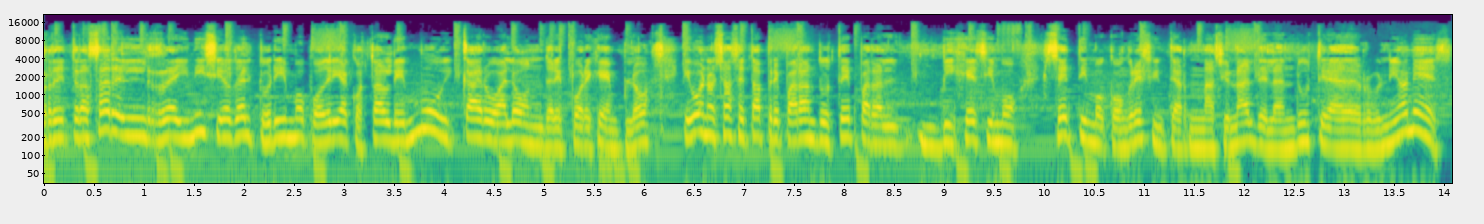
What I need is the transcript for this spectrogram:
retrasar el reinicio del turismo podría costarle muy caro a Londres, por ejemplo. Y bueno, ya se está preparando usted para el vigésimo séptimo Congreso Internacional de la Industria de Reuniones.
